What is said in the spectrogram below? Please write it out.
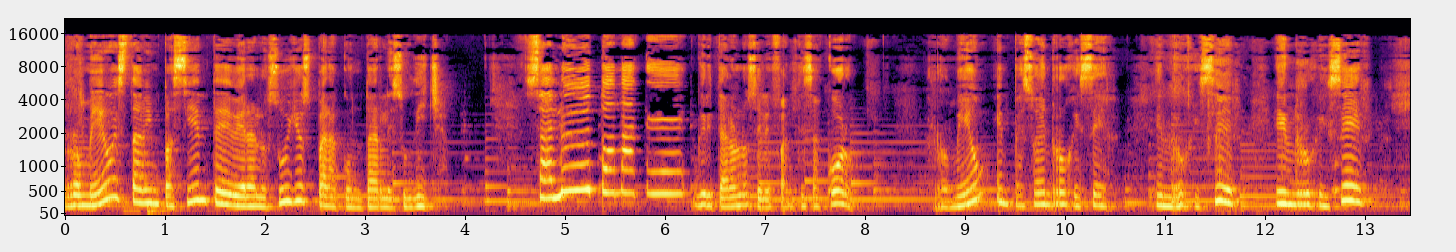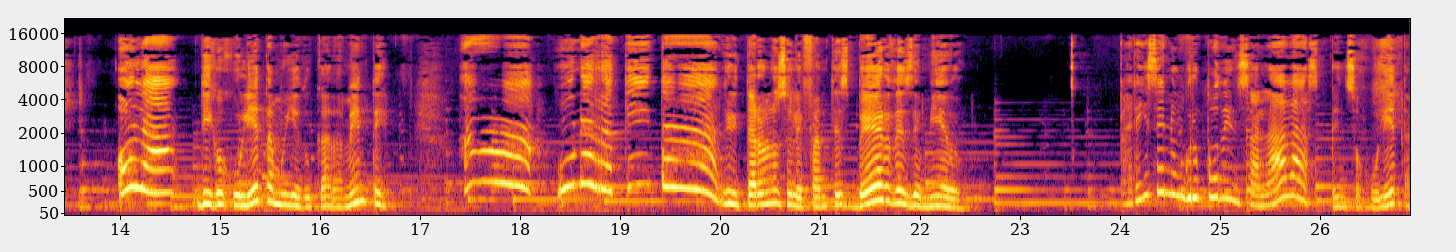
Romeo estaba impaciente de ver a los suyos para contarle su dicha. ¡Salud, tomate! gritaron los elefantes a coro. Romeo empezó a enrojecer, enrojecer, enrojecer. Hola, dijo Julieta muy educadamente. ¡Ah! ¡Una ratita! gritaron los elefantes verdes de miedo. Parecen un grupo de ensaladas, pensó Julieta.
